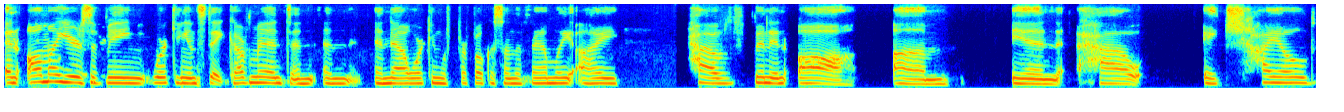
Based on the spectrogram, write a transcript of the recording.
And all my years of being working in state government and and and now working with for focus on the family i have been in awe um, in how a child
